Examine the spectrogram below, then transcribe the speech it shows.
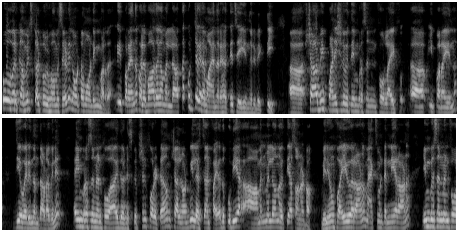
whoever commits culpable homicide not amounting murder ഈ പറയുന്ന കൊലപാതകമല്ലാത്ത കുറ്റകരമായ നരഹത്യ ചെയ്യുന്ന ഒരു വ്യക്തി shall be punished with imprisonment for life ഈ പറയുന്ന ജീവപര്യന്തം തടവിന് ഇംപ്രസൺമെന്റ് ഫോർ ഇത് description for a term shall not be less than five അത് പുതിയ അമെന്മെന്റ് വന്ന വ്യത്യാസമാണ് കേട്ടോ. മിനിമം ഫൈവ് ഇയർ ആണ് മാക്സിമം ടെൻ ഇയർ ആണ് ഇംപ്രസൺമെന്റ് ഫോർ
